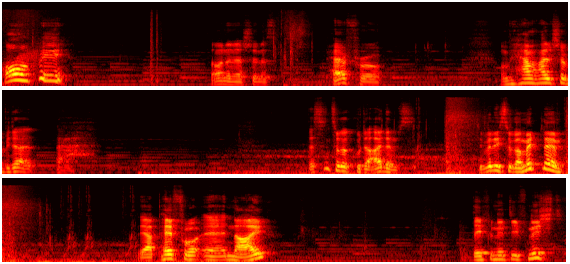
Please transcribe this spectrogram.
Hold me! So, denn ein schönes Perfro. Und wir haben halt schon wieder... Ah. Das sind sogar gute Items. Die will ich sogar mitnehmen. Ja, Perfro... Äh, nein. Definitiv nicht.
